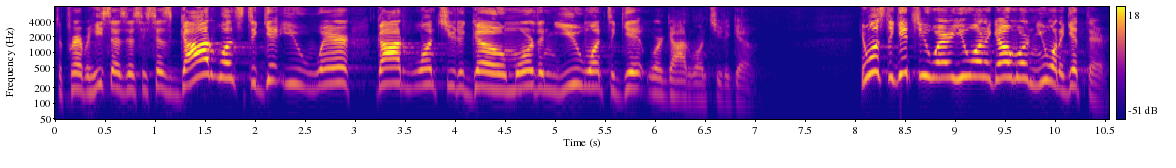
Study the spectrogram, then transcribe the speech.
to prayer. But he says this He says, God wants to get you where God wants you to go more than you want to get where God wants you to go. He wants to get you where you want to go more than you want to get there.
